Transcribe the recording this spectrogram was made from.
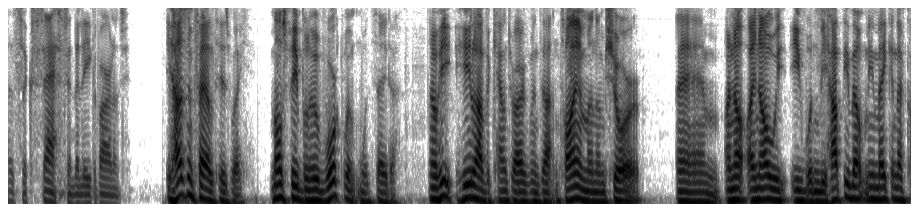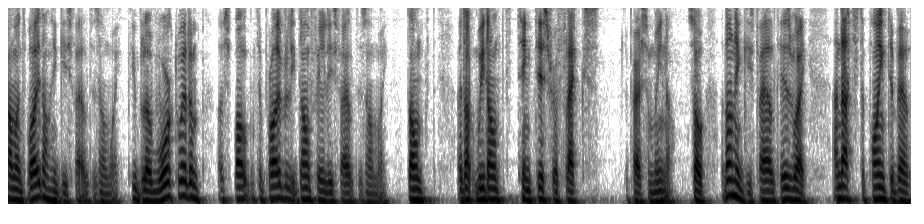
a success in the League of Ireland. He hasn't failed his way. Most people who've worked with him would say that. Now he he'll have a counter argument that in time, and I'm sure um, I know, I know he, he, wouldn't be happy about me making that comment, but I don't think he's felt his own way. People have worked with him, I've spoken to privately, don't feel he's felt his own way. Don't, I don't, we don't think this reflects the person we know. So I don't think he's felt his way, and that's the point about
